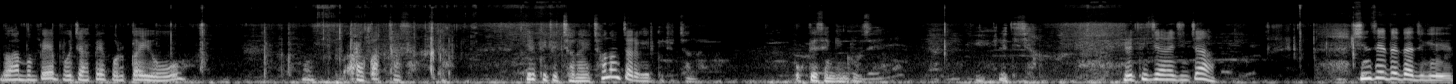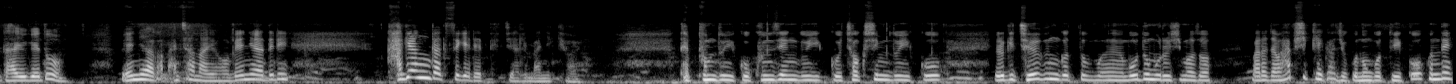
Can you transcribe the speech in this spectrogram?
너 한번 빼보자, 빼볼까요? 어, 아, 꽉 차서. 자, 이렇게 좋잖아요. 천 원짜리가 이렇게 좋잖아요. 목대 생긴 거 보세요. 예, 레티지아. 레티지아는 진짜 신세대 다육이, 다육에도 매니아가 많잖아요. 매니아들이 각양각색의 레티지아를 많이 키워요. 대품도 있고 군생도 있고 적심도 있고 이렇게 적은 것도 뭐 모둠으로 심어서 말하자면 합식해 가지고 놓은 것도 있고 근데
